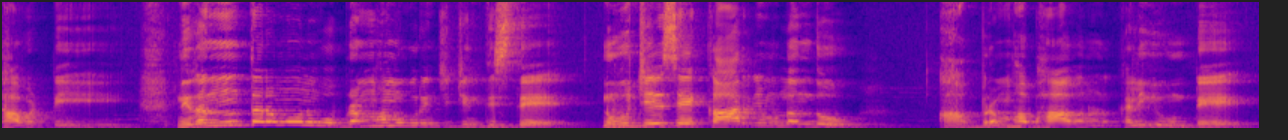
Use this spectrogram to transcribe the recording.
కాబట్టి నిరంతరము నువ్వు బ్రహ్మము గురించి చింతిస్తే నువ్వు చేసే కార్యములందు ఆ బ్రహ్మ భావనను కలిగి ఉంటే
